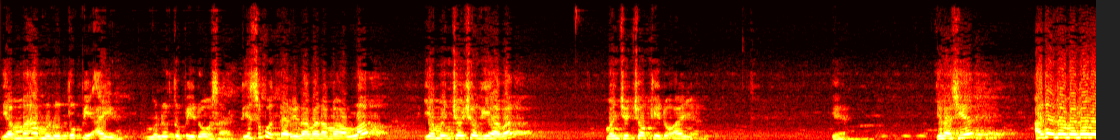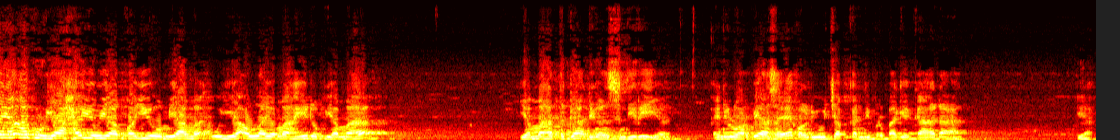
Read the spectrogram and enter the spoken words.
yang maha menutupi aib, menutupi dosa. Dia sebut dari nama-nama Allah yang mencocoki apa? Mencocoki doanya. Ya. Jelas ya? Ada nama-nama yang agung, ya Hayyu, ya Qayyum, ya, ya Allah yang maha hidup, yang maha yang maha tegak dengan sendirinya. Ini luar biasa ya kalau diucapkan di berbagai keadaan. Ya.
